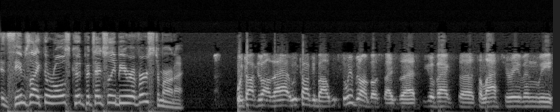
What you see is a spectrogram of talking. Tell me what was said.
it seems like the roles could potentially be reversed tomorrow night? We talked about that. We talked about so we've been on both sides of that. You go back to, to last year, even we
